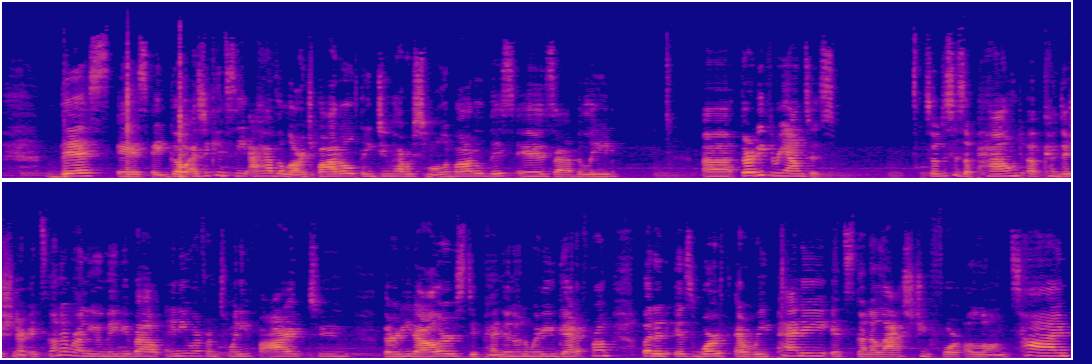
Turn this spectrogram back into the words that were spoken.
this is a go. As you can see, I have the large bottle. They do have a smaller bottle. This is, I believe, uh, 33 ounces. So this is a pound of conditioner. It's gonna run you maybe about anywhere from 25 to $30 depending on where you get it from but it is worth every penny it's gonna last you for a long time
